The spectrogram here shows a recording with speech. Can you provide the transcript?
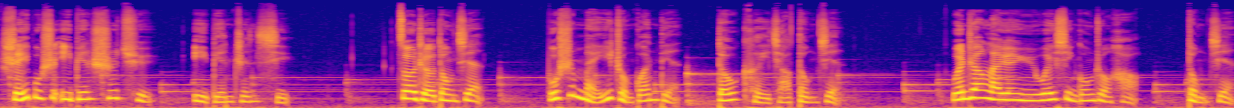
谁不是一边失去，一边珍惜？作者洞见，不是每一种观点都可以叫洞见。文章来源于微信公众号“洞见”。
